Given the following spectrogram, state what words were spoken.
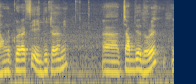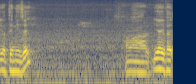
ডাউনলোড করে রাখছি। এই দুইটার আমি চাপ দিয়ে ধরে ইয়াতে নিয়ে যাই। আমার ইয়াই ফাই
